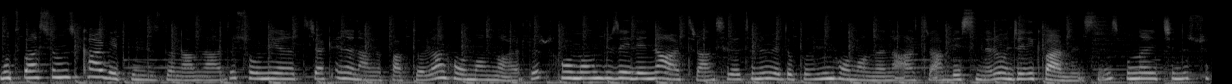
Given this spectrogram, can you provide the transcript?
Motivasyonunuzu kaybettiğiniz dönemlerde sorunu yaratacak en önemli faktörler hormonlardır. Hormon düzeylerini artıran, serotonin ve dopamin hormonlarını artıran besinlere öncelik vermelisiniz. Bunlar içinde süt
